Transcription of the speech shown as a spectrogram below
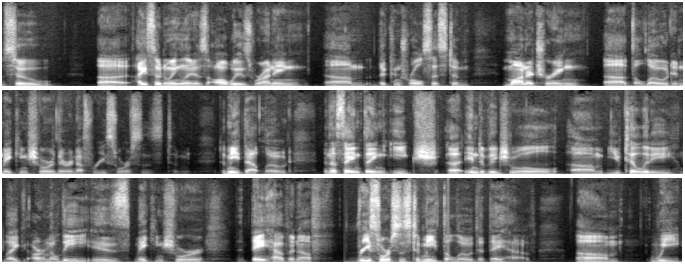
so uh, ISO New England is always running um, the control system, monitoring uh, the load and making sure there are enough resources to to meet that load. And the same thing, each uh, individual um, utility, like RMLD, is making sure that they have enough resources to meet the load that they have. Um, we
